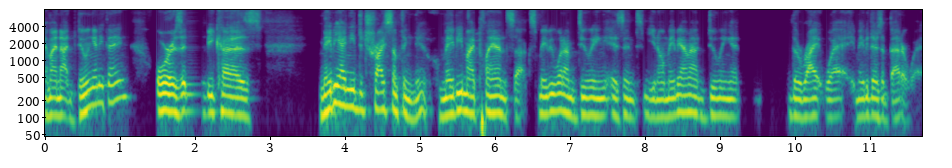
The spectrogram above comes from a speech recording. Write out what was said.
Am i not doing anything? Or is it because maybe I need to try something new. Maybe my plan sucks. Maybe what I'm doing isn't, you know, maybe I'm not doing it the right way. Maybe there's a better way,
